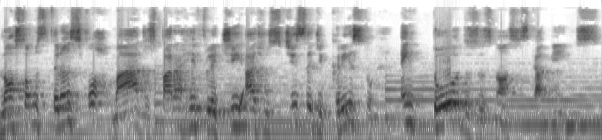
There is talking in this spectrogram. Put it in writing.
nós somos transformados para refletir a justiça de Cristo em todos os nossos caminhos.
